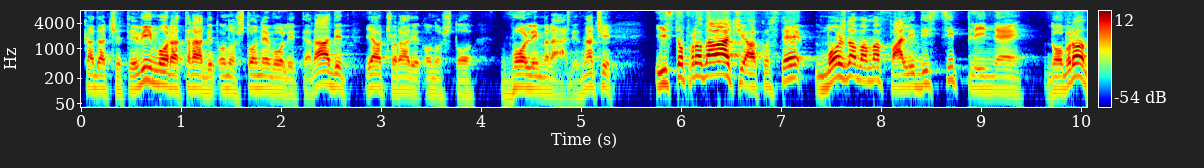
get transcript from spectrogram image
kada ćete vi morat raditi ono što ne volite raditi, ja ću raditi ono što volim raditi. Znači, isto prodavači, ako ste, možda vama fali discipline. Dobro?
